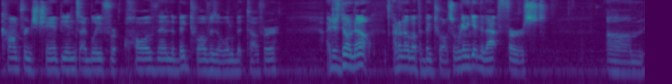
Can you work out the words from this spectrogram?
conference champions, I believe, for all of them. The Big 12 is a little bit tougher. I just don't know. I don't know about the Big 12. So we're going to get into that first. Um,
